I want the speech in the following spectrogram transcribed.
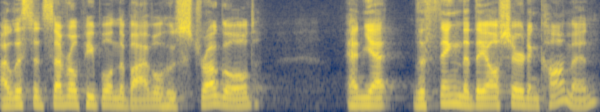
I listed several people in the Bible who struggled, and yet the thing that they all shared in common,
